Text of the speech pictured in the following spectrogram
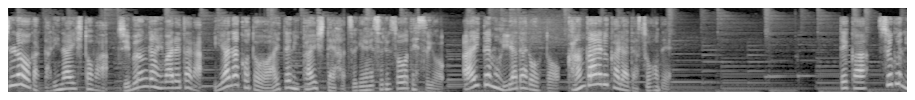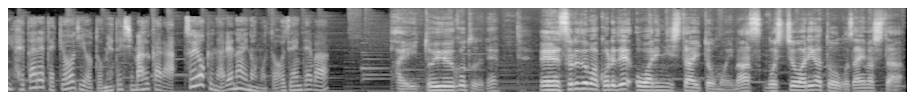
知能が足りない人は自分が言われたら嫌なことを相手に対して発言するそうですよ。相手も嫌だろうと考えるからだそうで。てか、すぐにへたれて競技を止めてしまうから強くなれないのも当然でははい、ということでね、えーそれではこれで終わりにしたいと思います。ご視聴ありがとうございました。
